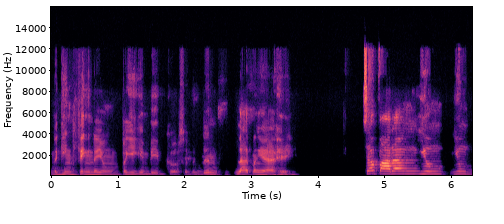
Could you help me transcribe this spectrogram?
naging thing na yung pagiging babe ko. So, dun lahat nangyari. So parang yung yung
